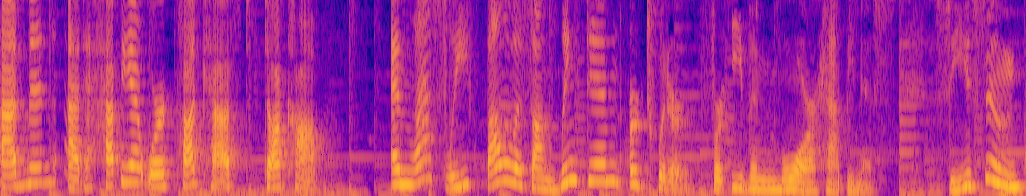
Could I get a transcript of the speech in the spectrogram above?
admin at happyatworkpodcast.com. And lastly, follow us on LinkedIn or Twitter for even more happiness. See you soon.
